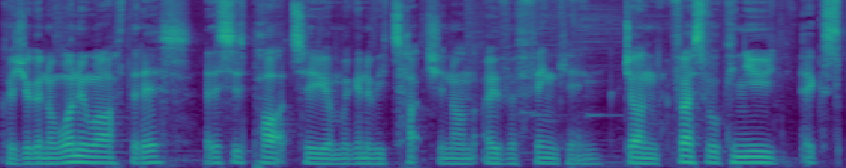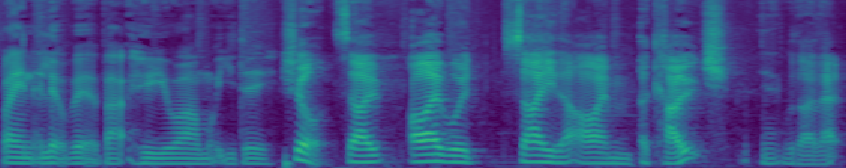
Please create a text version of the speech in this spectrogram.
because you're going to want to after this. This is part two, and we're going to be touching on overthinking. John, first of all, can you explain a little bit about who you are and what you do? Sure. So I would say that I'm a coach, Yeah. although that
